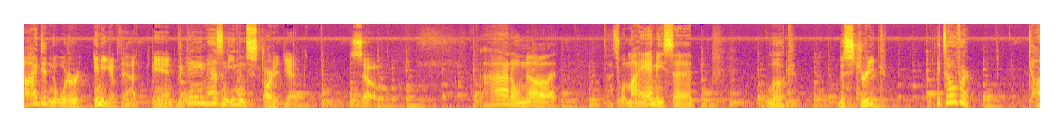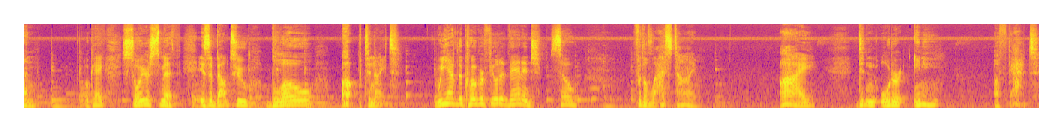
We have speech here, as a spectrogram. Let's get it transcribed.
I didn't order any of that, and the game hasn't even started yet. So, I don't know. That's what Miami said. look, the streak, it's over. Done. Okay? Sawyer Smith is about to blow up tonight. We have the Kroger Field advantage, so for the last time, I didn't order any of that.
